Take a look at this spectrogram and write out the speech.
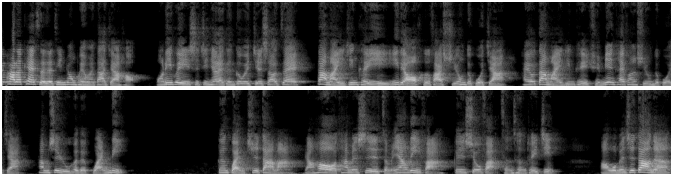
Podcast 的听众朋友们，大家好，王丽慧医师今天来跟各位介绍，在大麻已经可以医疗合法使用的国家，还有大麻已经可以全面开放使用的国家，他们是如何的管理跟管制大麻，然后他们是怎么样立法跟修法层层推进。啊，我们知道呢，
